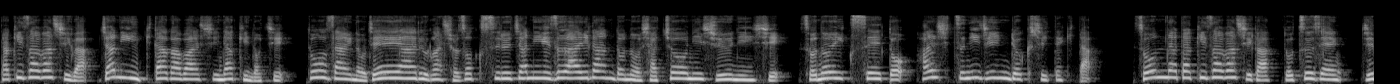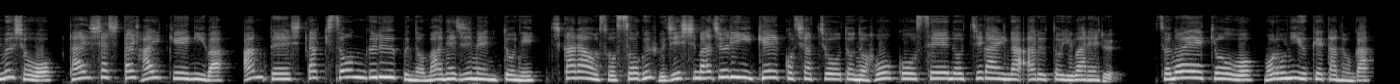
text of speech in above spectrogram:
滝沢氏はジャニー北川氏亡き後、東西の JR が所属するジャニーズアイランドの社長に就任し、その育成と排出に尽力してきた。そんな滝沢氏が突然、事務所を退社した背景には、安定した既存グループのマネジメントに力を注ぐ藤島ジュリー恵子社長との方向性の違いがあると言われる。その影響をもろに受けたのが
